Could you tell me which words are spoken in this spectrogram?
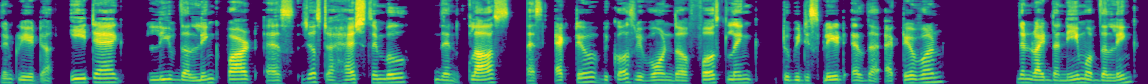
Then create a a tag, leave the link part as just a hash symbol. Then class as active because we want the first link to be displayed as the active one. Then write the name of the link.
